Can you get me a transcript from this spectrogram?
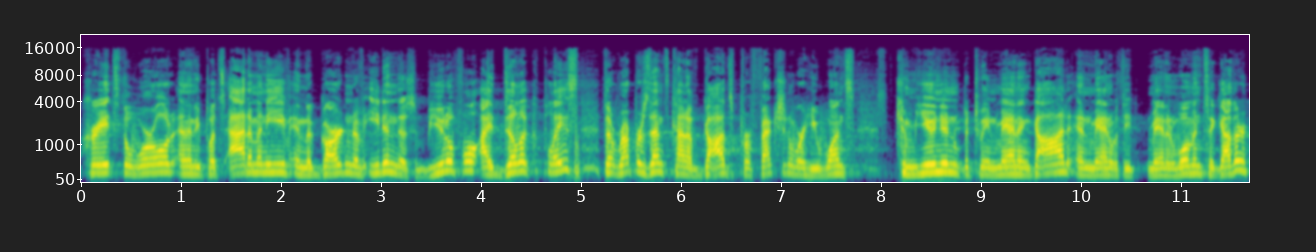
creates the world and then he puts Adam and Eve in the Garden of Eden, this beautiful, idyllic place that represents kind of God's perfection where he wants communion between man and God and man with man and woman together.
